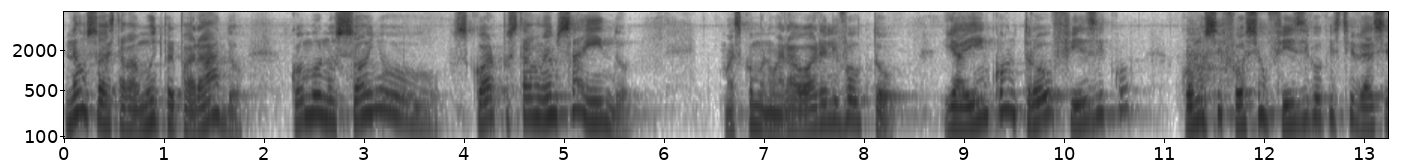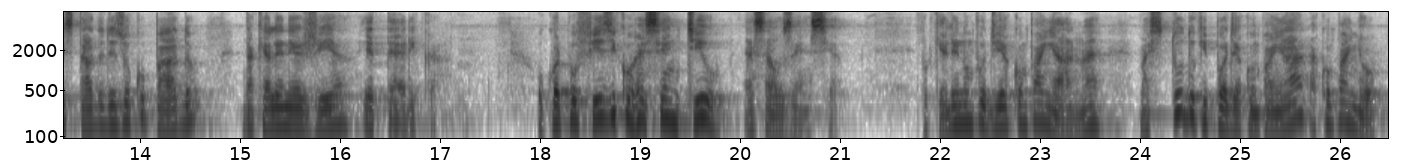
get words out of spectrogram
Não só estava muito preparado, como no sonho os corpos estavam mesmo saindo. Mas como não era hora, ele voltou. E aí encontrou o físico como se fosse um físico que estivesse estado desocupado daquela energia etérica. O corpo físico ressentiu essa ausência, porque ele não podia acompanhar, não é? Mas tudo que pôde acompanhar, acompanhou.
